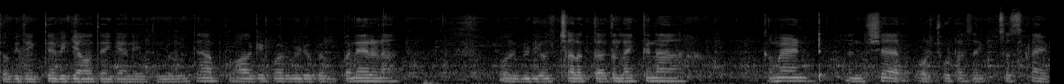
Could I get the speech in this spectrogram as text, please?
तो अभी देखते हैं अभी क्या होता है, क्या नहीं। तो मिलते हैं आपको आगे को और वीडियो पे। बने रहना। और वीडियो अच्छा लगता है तो लाइक करना कमेंट एंड शेयर और छोटा सा सब्सक्राइब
